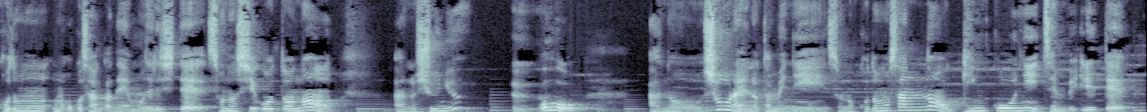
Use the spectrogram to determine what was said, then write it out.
子供、お子さんがね、モデルして、その仕事の、あの、収入を、あの、将来のために、その子供さんの銀行に全部入れて、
